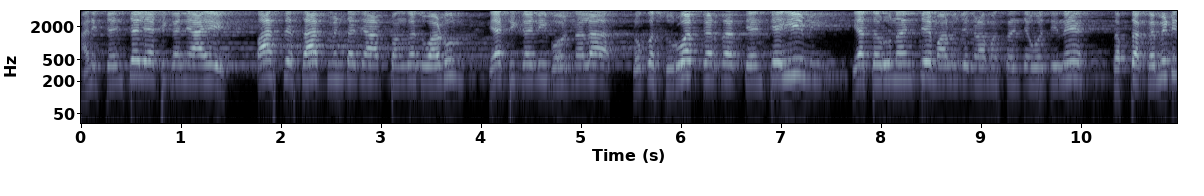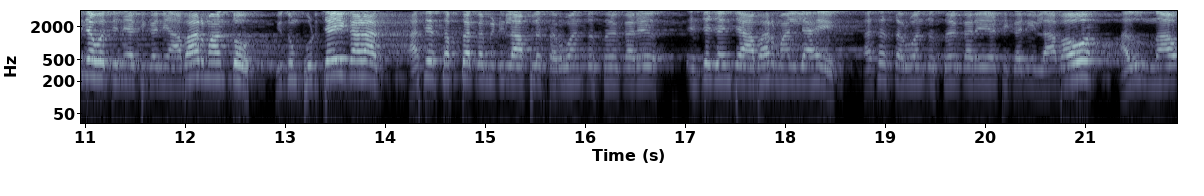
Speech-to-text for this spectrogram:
आणि चंचल या ठिकाणी आहे. पाच ते सात मिनिटाच्या आत पंगत वाढून या ठिकाणी भोजनाला लोक सुरुवात करतात. त्यांचेही मी या तरुणांचे मालुंजे ग्रामस्थांच्या वतीने सप्ताह कमिटीच्या वतीने या ठिकाणी आभार मानतो. इथून पुढच्याही काळात असे सप्ताह कमिटीला आपल्या सर्वांचं सहकार्य त्यांचे ज्यांचे आभार मानले आहे असं सर्वांचं सहकार्य या ठिकाणी लाभावं. अजून नाव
